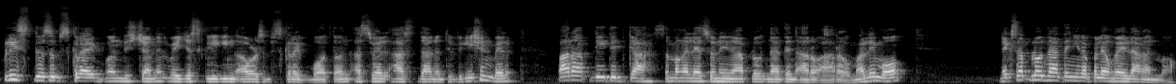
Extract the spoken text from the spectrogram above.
Please do subscribe on this channel by just clicking our subscribe button as well as the notification bell para updated ka sa mga lesson na ina-upload natin araw-araw. Mali mo, next upload natin yun na pala yung kailangan mo.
